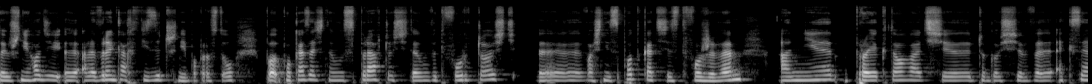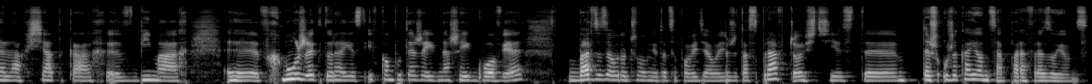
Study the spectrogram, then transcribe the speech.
to już nie chodzi, y, ale w rękach fizycznie po prostu po, pokazać tę sprawczość, tę wytwórczość, y, właśnie spotkać się z tworzywem, a nie projektować y, czegoś w Excelach, siatkach, w BIMach, w chmurze, która jest i w komputerze, i w naszej głowie. Bardzo zauroczyło mnie to, co powiedziałeś, że ta sprawczość jest też urzekająca, parafrazując,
